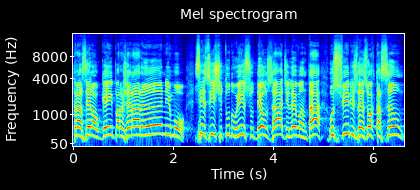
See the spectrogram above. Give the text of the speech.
trazer alguém para gerar ânimo. Se existe tudo isso, Deus há de levantar os filhos da exortação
